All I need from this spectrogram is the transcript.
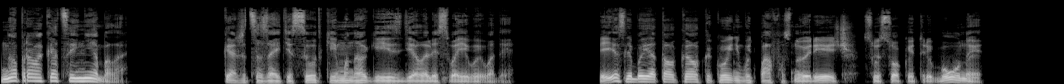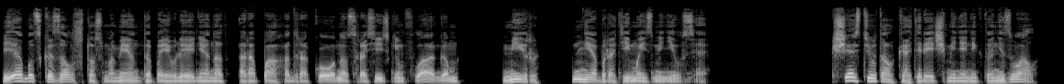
Но провокаций не было. Кажется, за эти сутки многие сделали свои выводы. И если бы я толкал какую-нибудь пафосную речь с высокой трибуны, я бы сказал, что с момента появления над Арапаха дракона с российским флагом мир необратимо изменился. К счастью, толкать речь меня никто не звал.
